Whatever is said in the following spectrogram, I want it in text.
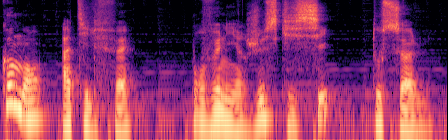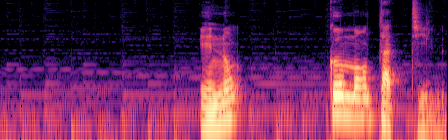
Comment a-t-il fait pour venir jusqu'ici tout seul? Et non, comment a-t-il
